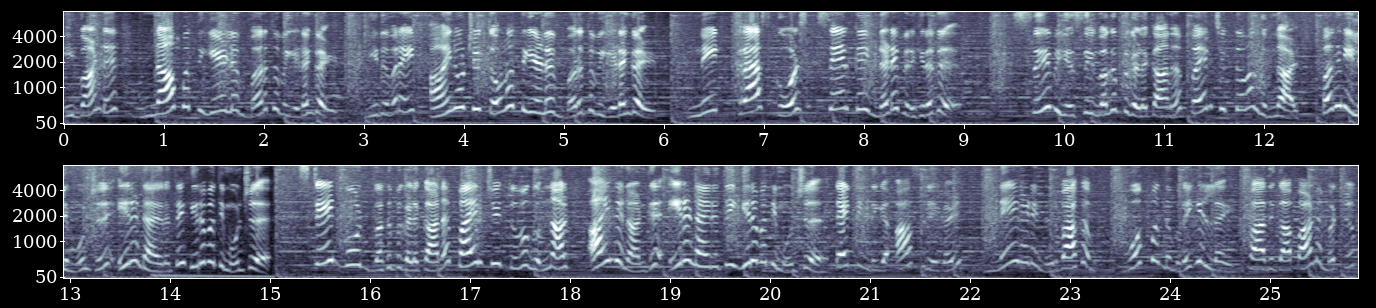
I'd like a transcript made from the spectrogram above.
இவ்வாண்டு நாற்பத்தி ஏழு மருத்துவ இடங்கள். இதுவரை ஐநூற்றி தொண்ணூத்தி ஏழு மருத்துவ இடங்கள். நீட் கிராஸ் கோர்ஸ் சேர்க்கை நடைபெறுகிறது. சிபிஎஸ்இ வகுப்புகளுக்கான பயிற்சி துவங்கும் நாள் பதினேழு மூன்று இரண்டாயிரத்தி இருபத்தி மூன்று. ஸ்டேட் போர்டு வகுப்புகளுக்கான பயிற்சி துவங்கும் நாள் ஐந்து நான்கு இரண்டாயிரத்தி இருபத்தி மூன்று. தென்னிந்திய ஆசிரியர்கள் நேரடி நிர்வாகம் ஒப்பந்த முறை இல்லை பாதுகாப்பான மற்றும்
